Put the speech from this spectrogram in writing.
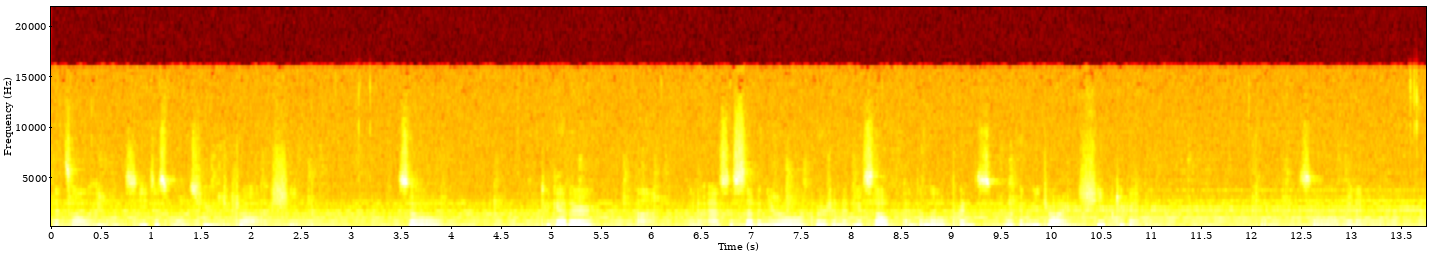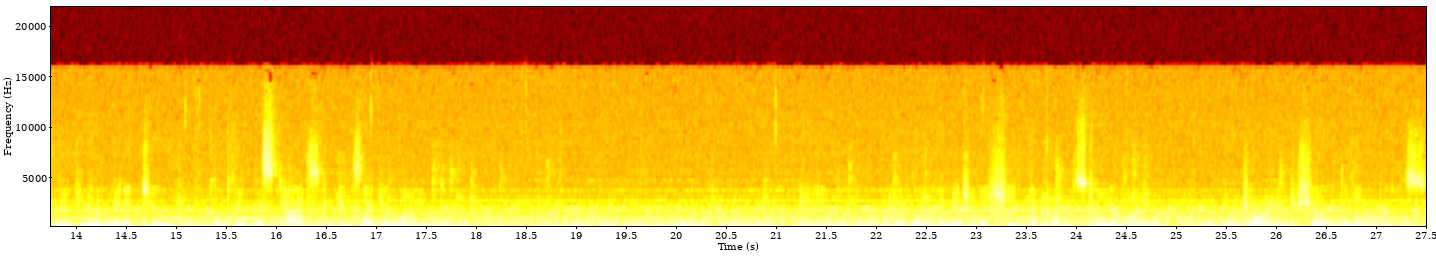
That's all he wants. He just wants you to draw a sheep. So together, um, you know, as a seven-year-old version of yourself and the little prince, we're going to be drawing sheep together. Okay, so I'm going to leave you a minute to complete this task inside your mind. And whatever image of a sheep that comes to your mind, you're drawing to show the little prince.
